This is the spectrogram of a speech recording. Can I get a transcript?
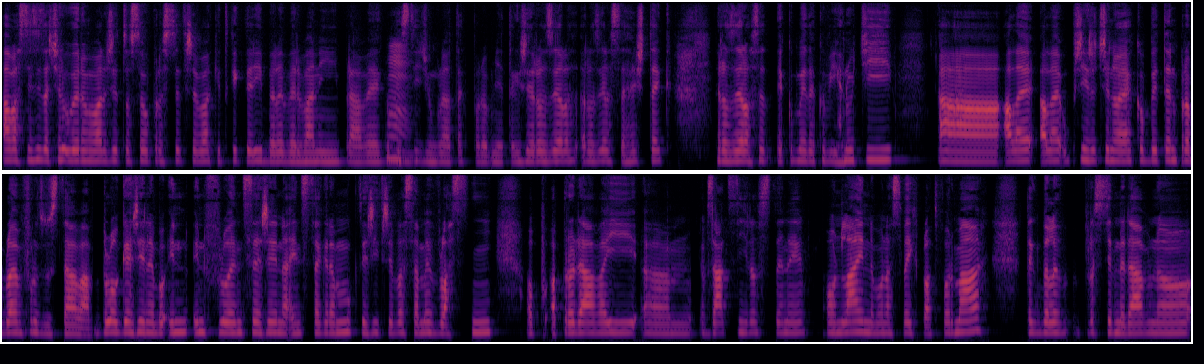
A vlastně si začali uvědomovat, že to jsou prostě třeba kitky, které byly vyrvané právě jako hmm. z té džungle a tak podobně. Takže rozjel, rozjel se hashtag, rozjel se jako takový hnutí, a, ale, ale upřímně řečeno, jakoby ten problém furt zůstává. Blogeři nebo in, influenceři na Instagramu, kteří třeba sami vlastní a prodávají um, vzácní rostliny online nebo na svých platformách, tak byly prostě v nedávno,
